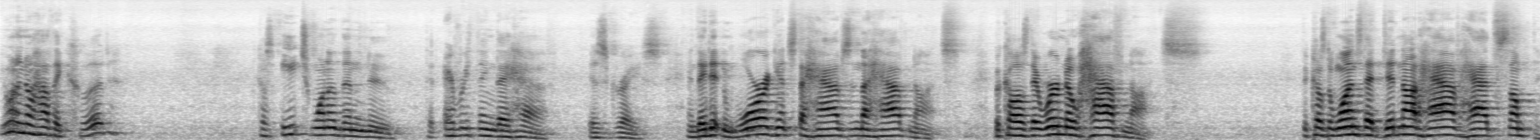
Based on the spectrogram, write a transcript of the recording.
You want to know how they could? Because each one of them knew that everything they have is grace. And they didn't war against the haves and the have nots because there were no have nots. Because the ones that did not have had something.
